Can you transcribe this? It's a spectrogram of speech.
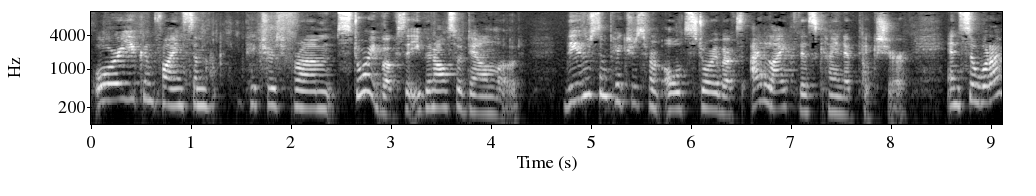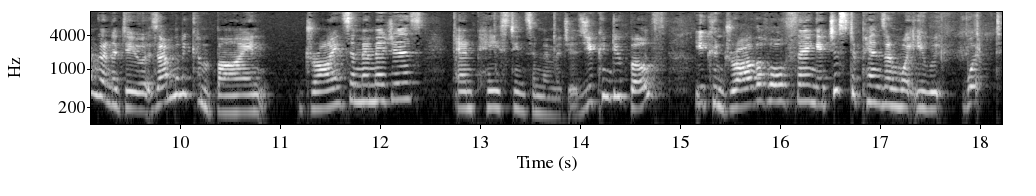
Or you can find some pictures from storybooks that you can also download. These are some pictures from old storybooks. I like this kind of picture. And so what I'm going to do is I'm going to combine drawing some images and pasting some images. You can do both. You can draw the whole thing. It just depends on what you what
